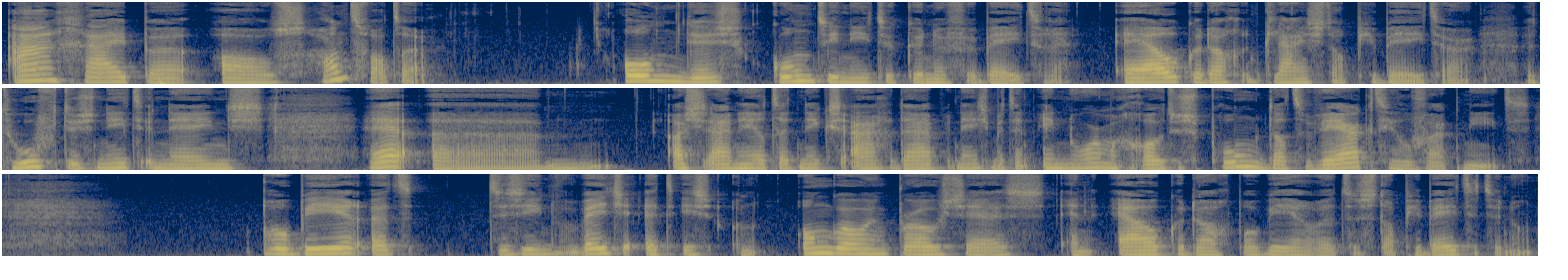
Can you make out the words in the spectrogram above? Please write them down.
aangrijpen als handvatten. Om dus continu te kunnen verbeteren. Elke dag een klein stapje beter. Het hoeft dus niet ineens, hè, uh, als je daar een hele tijd niks aan gedaan hebt, ineens met een enorme grote sprong. Dat werkt heel vaak niet. Probeer het te zien, weet je, het is een ongoing proces en elke dag proberen we het een stapje beter te doen.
